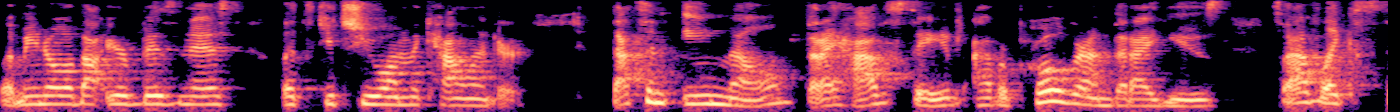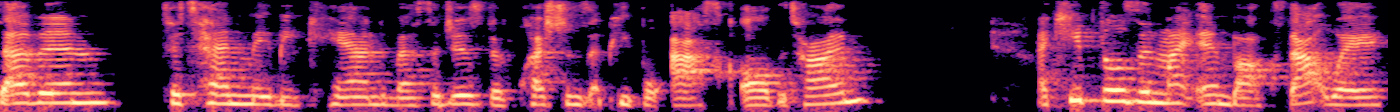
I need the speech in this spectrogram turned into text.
Let me know about your business. Let's get you on the calendar. That's an email that I have saved. I have a program that I use. So I have like seven to 10 maybe canned messages. They're questions that people ask all the time. I keep those in my inbox. That way,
